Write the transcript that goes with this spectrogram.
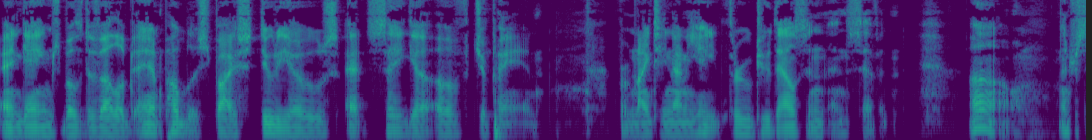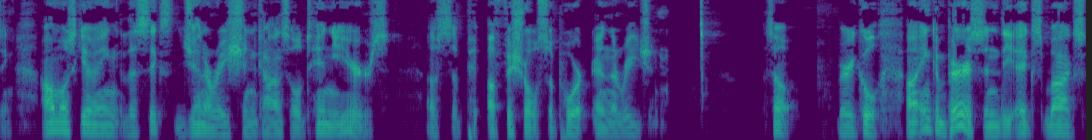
and games both developed and published by studios at Sega of Japan from 1998 through 2007. Oh, interesting. Almost giving the sixth generation console 10 years of official support in the region. So, very cool. Uh, in comparison, the Xbox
